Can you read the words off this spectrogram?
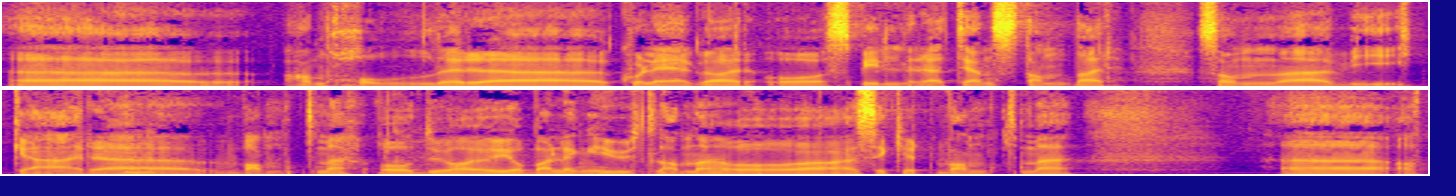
han holder eh, kollegaer og spillere til en standard som eh, vi ikke er eh, vant med. Og du har jo jobba lenge i utlandet og er sikkert vant med eh, at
